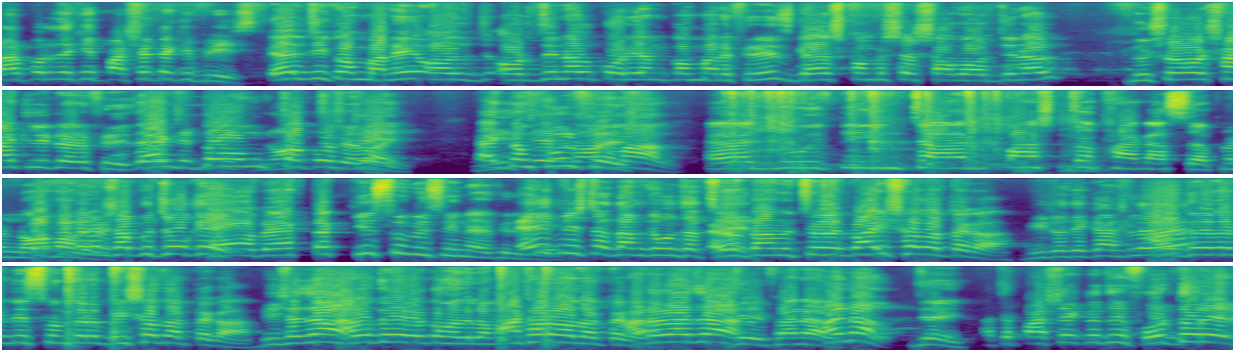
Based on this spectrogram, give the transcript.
তারপরে দেখি পাশেরটা কি fridge LG company original Korean company fridge gas compressor সব অরিজিনাল দুশো ষাট লিটারের ফ্রিজ একদম চকচকে ভাই। একদম ফুল ফ্রেশ normal। এক দুই তিন চার পাঁচটা থাক আছে আপনার নরমাল সবকিছু ওকে সব একটা কিছু মিসিং নাই ফ্রিজ এই ফ্রিজটার দাম কেমন যাচ্ছে? এর দাম হচ্ছে বাইশ হাজার টাকা। ভিডিও দেখে আসলে আর ডিসকাউন্ট করে টাকা। আরও কমা দিলাম জি ফাইনাল ফাইনাল জি। আচ্ছা পাশে একটা যে ফোর ডোরের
